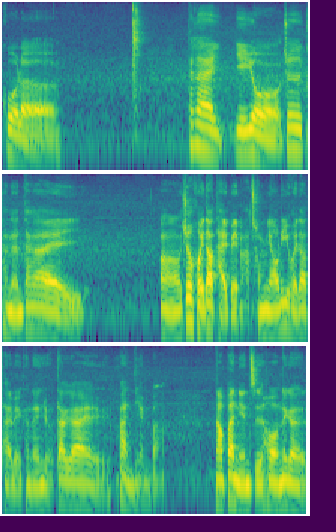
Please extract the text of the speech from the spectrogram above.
过了大概也有，就是可能大概，呃，就回到台北嘛，从苗栗回到台北，可能有大概半年吧。然后半年之后，那个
